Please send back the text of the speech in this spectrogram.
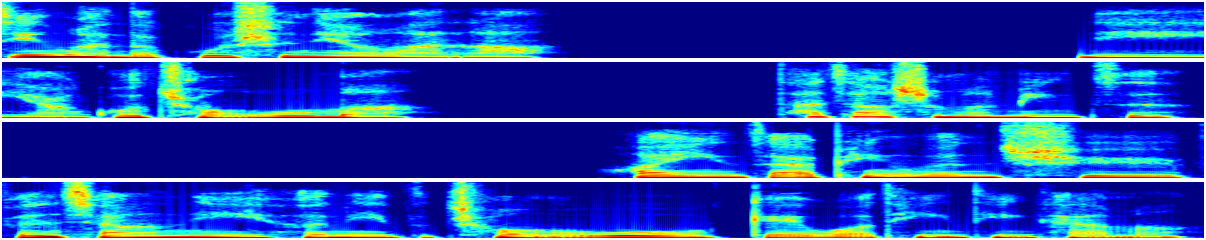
今晚的故事念完了。你养过宠物吗？它叫什么名字？欢迎在评论区分享你和你的宠物给我听听看吗？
